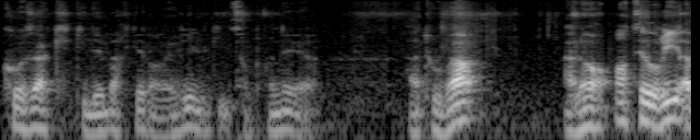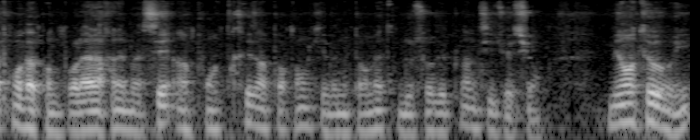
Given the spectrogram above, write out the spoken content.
Cosaques qui débarquaient dans la ville, qui s'en prenaient euh, à tout va. Alors, en théorie, après on va prendre pour la c'est un point très important qui va nous permettre de sauver plein de situations. Mais en théorie,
